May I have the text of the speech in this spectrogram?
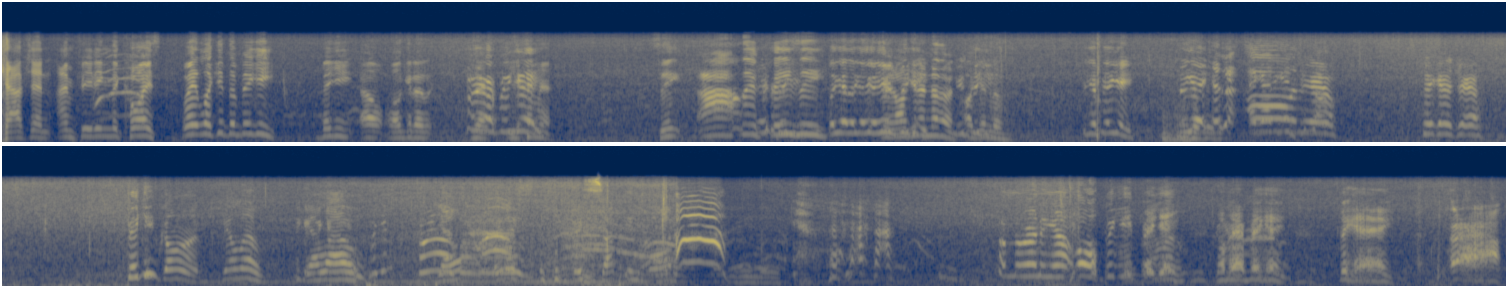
Caption, I'm feeding the koi's. Wait, look at the biggie. Biggie, oh, we'll get a... Come here, you Biggie. Come here. See? Ah, they're Here's crazy. Biggie. Look at, look at, Wait, here's I'll Biggie. get another one. Here's I'll get Biggie. another Look at Biggie. Biggie, catch it. I gotta Oh, get Drew. Here you go, Drew. Biggie's gone. Yellow. Okay, Yellow. okay. Look at, come on. Yellow. They, they suck in water. Ah! I'm running out. Oh, Biggie, Biggie. Come here, Biggie. Biggie. Ah!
